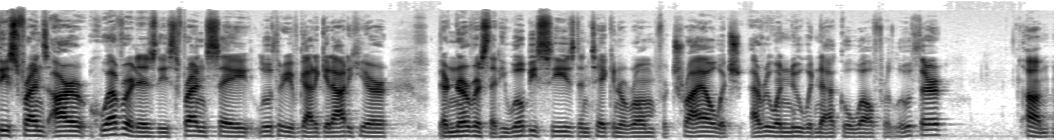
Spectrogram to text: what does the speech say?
These friends are, whoever it is, these friends say, Luther, you've got to get out of here. They're nervous that he will be seized and taken to Rome for trial, which everyone knew would not go well for Luther. Um,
